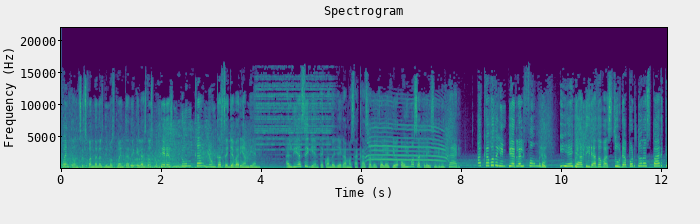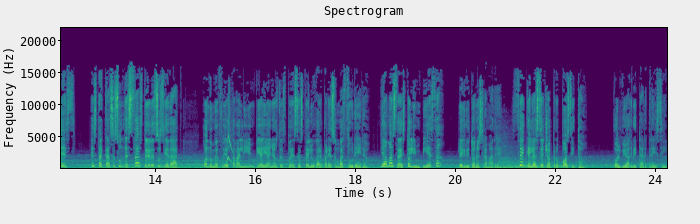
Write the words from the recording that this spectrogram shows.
Fue entonces cuando nos dimos cuenta de que las dos mujeres nunca, nunca se llevarían bien. Al día siguiente, cuando llegamos a casa del colegio, oímos a Tracy gritar. Acabo de limpiar la alfombra y ella ha tirado basura por todas partes. Esta casa es un desastre de suciedad. Cuando me fui estaba limpia y años después este lugar parece un basurero. ¿Llamas a esto limpieza? le gritó nuestra madre. Sé que lo has hecho a propósito. Volvió a gritar Tracy.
